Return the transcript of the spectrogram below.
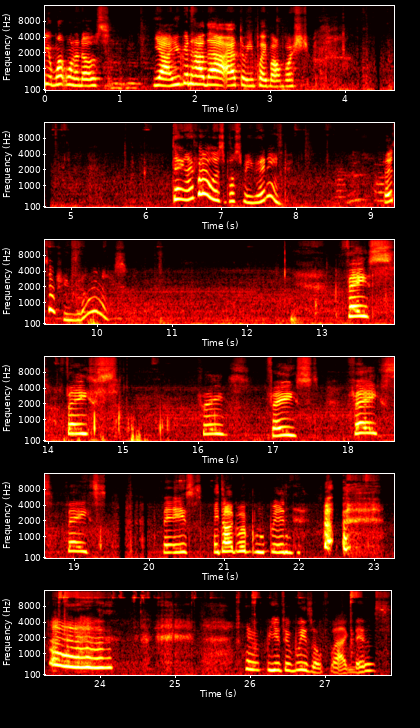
you want one of those. Mm-hmm. Yeah, you can have that after we play Ball Buster. Dang, I thought it was supposed to be raining. But it's actually really nice. Face, face, face, face, face, face, face. I thought we were pooping. YouTube, please don't flag this.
